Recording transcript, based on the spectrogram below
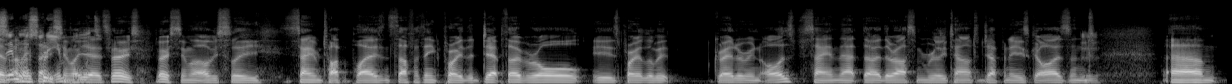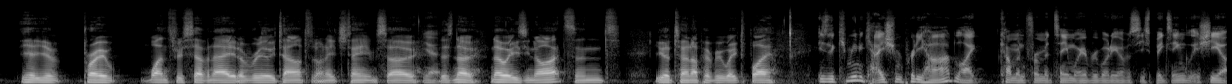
it's I mean, similar pretty similar. Yeah, it's very very similar. Obviously, same type of players and stuff. I think probably the depth overall is probably a little bit greater in Oz. Saying that though, there are some really talented Japanese guys, and Mm. um, yeah, you're probably one through seven, eight are really talented on each team. So Yeah. there's no no easy nights, and you got to turn up every week to play. Is the communication pretty hard? Like coming from a team where everybody obviously speaks English here,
